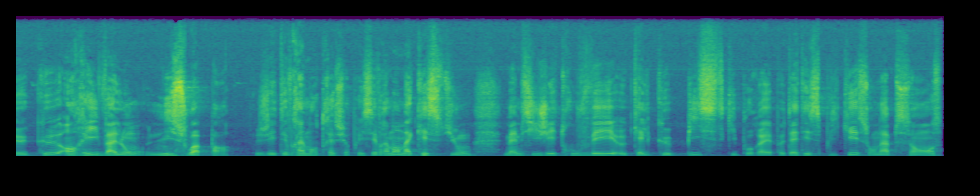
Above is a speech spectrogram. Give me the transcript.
euh, que Henri Vallon n'y soit pas. J'ai été vraiment très surpris. C'est vraiment ma question. Même si j'ai trouvé euh, quelques pistes qui pourraient peut-être expliquer son absence,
